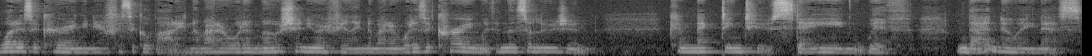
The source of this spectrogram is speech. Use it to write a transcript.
what is occurring in your physical body, no matter what emotion you are feeling, no matter what is occurring within this illusion, connecting to, staying with that knowingness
